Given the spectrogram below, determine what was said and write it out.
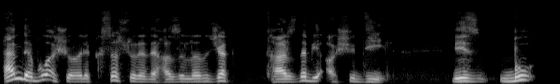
Hem de bu aşı öyle kısa sürede hazırlanacak tarzda bir aşı değil. Biz bu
